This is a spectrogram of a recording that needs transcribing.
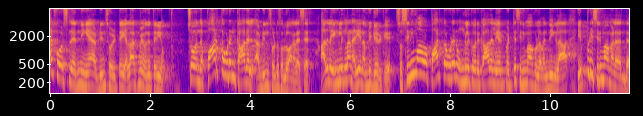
ஏர்ஃபோர்ஸில் இருந்தீங்க அப்படின்னு சொல்லிட்டு எல்லாருக்குமே வந்து தெரியும். ஸோ இந்த பார்த்தவுடன் காதல் அப்படின்னு சொல்லிட்டு சொல்லுவாங்கல்ல சார் அதில் எங்களுக்கெல்லாம் நிறைய நம்பிக்கை இருக்குது ஸோ சினிமாவை பார்த்தவுடன் உங்களுக்கு ஒரு காதல் ஏற்பட்டு சினிமாக்குள்ளே வந்தீங்களா? எப்படி சினிமா மேலே அந்த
